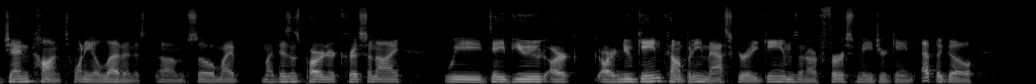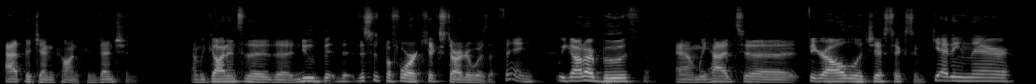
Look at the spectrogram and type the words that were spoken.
Gen Con 2011. Um, so my my business partner Chris and I, we debuted our our new game company Masquerade Games and our first major game Epigo at the Gen Con convention. And we got into the the new. This is before Kickstarter was a thing. We got our booth and we had to figure out all the logistics of getting there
